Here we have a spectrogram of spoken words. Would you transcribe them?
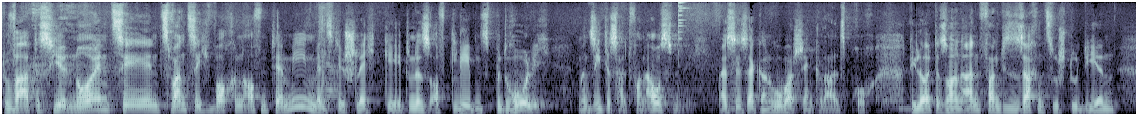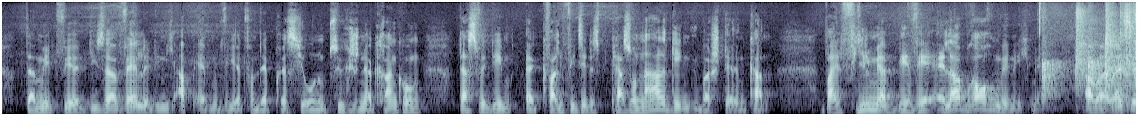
Du wartest hier neun, zehn, 20 Wochen auf einen Termin, wenn es dir schlecht geht. Und das ist oft lebensbedrohlich. Man sieht es halt von außen nicht. Weißt du, ist ja kein Oberschenkelhalsbruch. Die Leute sollen anfangen, diese Sachen zu studieren, damit wir dieser Welle, die nicht abebben wird von Depressionen und psychischen Erkrankungen, dass wir dem äh, qualifiziertes Personal gegenüberstellen kann. Weil viel mehr BWLer brauchen wir nicht mehr. Aber weißt du,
